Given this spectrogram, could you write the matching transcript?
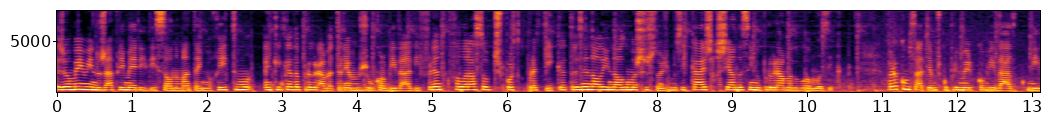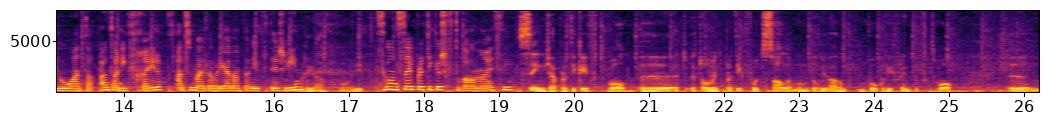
Sejam bem-vindos à primeira edição do Mantenha o Ritmo, em que em cada programa teremos um convidado diferente que falará sobre o desporto que pratica, trazendo ainda algumas sugestões musicais, recheando assim o programa de boa música. Para começar, temos com o primeiro convidado comigo, o Anto António Ferreira. Antes de mais, obrigado, António, por teres vindo. Obrigado convite. Segundo sei, praticas futebol, não é assim? Sim, já pratiquei futebol. Uh, atu- atualmente pratico futsal, é uma modalidade um, um pouco diferente do futebol. Uh,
